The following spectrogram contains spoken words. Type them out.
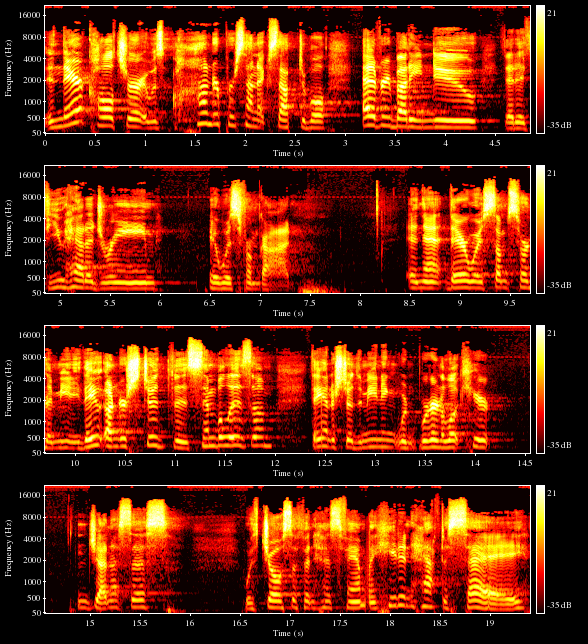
In their culture, it was 100% acceptable. Everybody knew that if you had a dream, it was from God. And that there was some sort of meaning. They understood the symbolism, they understood the meaning. We're, we're going to look here in Genesis with Joseph and his family, he didn't have to say,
